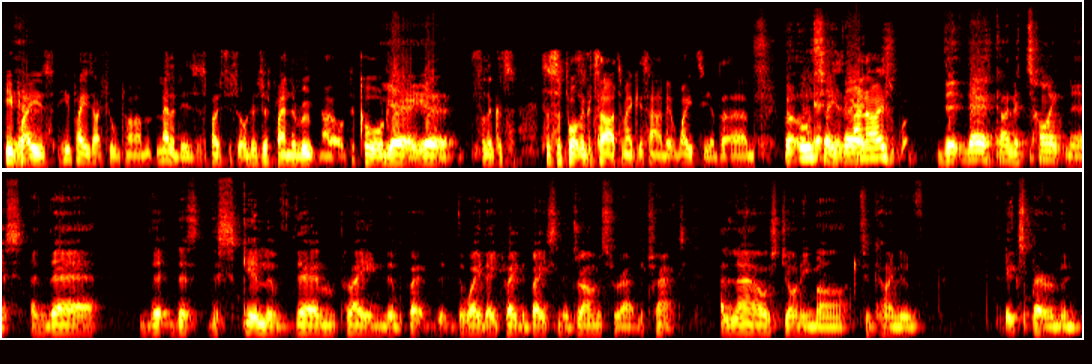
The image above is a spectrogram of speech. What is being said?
He Yeah. plays he plays actual kind of melodies as opposed to sort of just playing the root note of the chord yeah, yeah. for the to support the guitar to make it sound a bit weightier. But um, But also I their know the, their kind of tightness and their the, the the skill of them playing the, the the way they play the bass and the drums throughout the tracks allows Johnny Marr to kind of experiment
